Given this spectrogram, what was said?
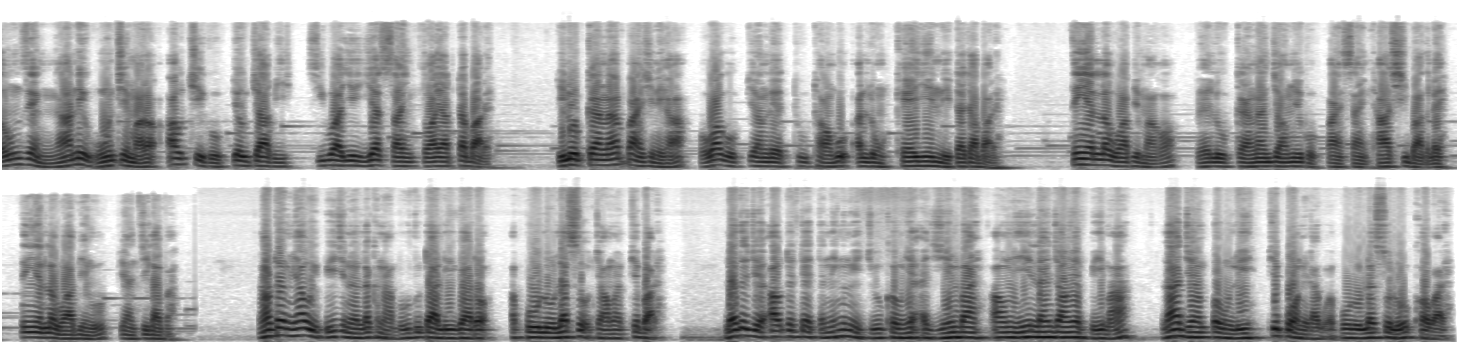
35နှစ်ဝန်းကျင်မှာတော့အောက်ခြေကိုပြုတ်ကျပြီးစီးပွားရေးရက်ဆိုင်သွားရတတ်ပါတယ် ဒီလိုကံလန်းပိုင်ရှင်တွေဟာဘဝကိုပြန်လဲထူထောင်ဖို့အလွန်ခဲရင်းနေတတ်ကြပါတယ်။တင်းရဲ့လက်ဝါးပြင်မှာကောဘယ်လိုကံလန်းကြောင်းမျိုးကိုပိုင်ဆိုင်ထားရှိပါသလဲ။တင်းရဲ့လက်ဝါးပြင်ကိုပြန်ကြည့်လိုက်ပါ။နောက်ထပ်မြဝီပေးခြင်းတဲ့လက္ခဏာဘူးတုတလေးကတော့အပိုလိုလက်စွပ်အကြောင်းပဲဖြစ်ပါတယ်။လက်သွကျအောက်တက်တဲ့တနင်္ဂနွေဂျူခုံရဲ့အရင်ပိုင်းအောင်မြေးလမ်းကြောင်းရဲ့ဘေးမှာလာကြံပုံလေးဖြစ်ပေါ်နေတာကိုအပိုလိုလက်စွပ်လို့ခေါ်ပါတယ်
